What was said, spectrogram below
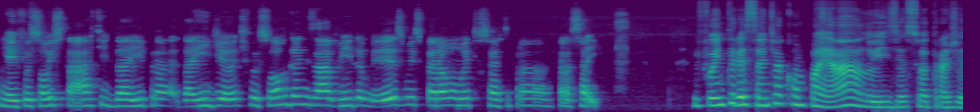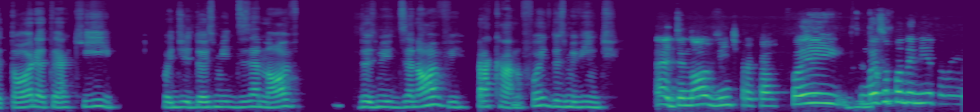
E aí foi só o start, e daí, pra, daí em diante foi só organizar a vida mesmo e esperar o momento certo para sair. E foi interessante acompanhar, Luiz, a sua trajetória até aqui. Foi de 2019, 2019 para cá, não foi? 2020? É, 19, 20 para cá. Foi começo da pandemia também.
